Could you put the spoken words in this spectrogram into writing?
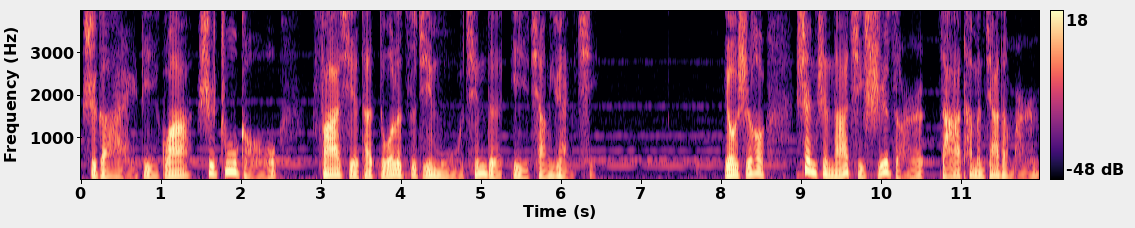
是个矮地瓜，是猪狗。发泄他夺了自己母亲的一腔怨气。有时候，甚至拿起石子儿砸他们家的门。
